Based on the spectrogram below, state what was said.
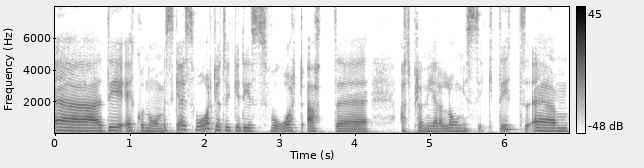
Eh, det ekonomiska är svårt. Jag tycker det är svårt att, eh, att planera långsiktigt. Ehm,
